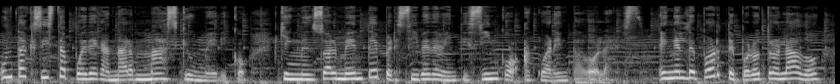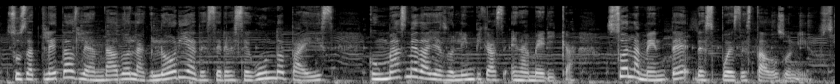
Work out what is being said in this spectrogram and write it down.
un taxista puede ganar más que un médico, quien mensualmente percibe de 25 a 40 dólares. En el deporte, por otro lado, sus atletas le han dado la gloria de ser el segundo país con más medallas olímpicas en América, solamente después de Estados Unidos.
